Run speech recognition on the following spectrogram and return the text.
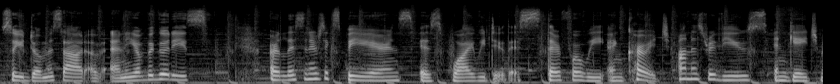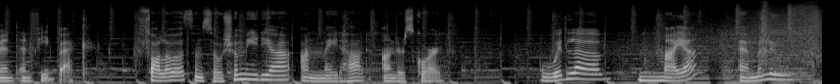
so you don't miss out of any of the goodies. Our listeners' experience is why we do this. Therefore, we encourage honest reviews, engagement, and feedback. Follow us on social media on madehot underscore. With love, Maya? and Malou.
